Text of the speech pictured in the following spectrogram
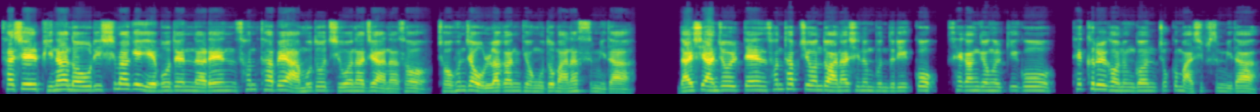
사실 비나 너울이 심하게 예보된 날엔 선탑에 아무도 지원하지 않아서 저 혼자 올라간 경우도 많았습니다. 날씨 안 좋을 땐 선탑 지원도 안 하시는 분들이 꼭 색안경을 끼고 태클을 거는 건 조금 아쉽습니다.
